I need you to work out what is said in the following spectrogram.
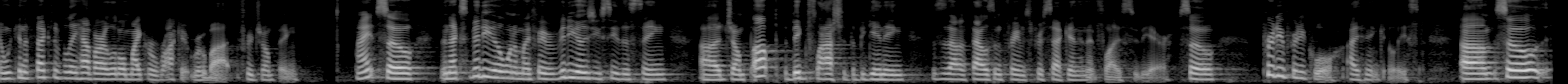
and we can effectively have our little micro rocket robot for jumping. Right? So the next video, one of my favorite videos, you see this thing uh, jump up, the big flash at the beginning. This is at 1,000 frames per second, and it flies through the air. So pretty, pretty cool, I think, at least. Um, so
